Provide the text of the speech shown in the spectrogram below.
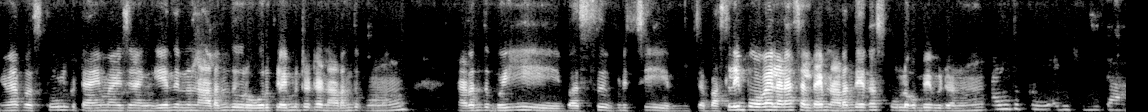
ஏன்னா இப்போ ஸ்கூலுக்கு டைம் ஆயிடுச்சு. நான் இங்கேருந்து இன்னும் நடந்து ஒரு ஒரு கிலோமீட்டர்கிட்ட நடந்து போகணும். நடந்து போய் பஸ்ஸு பிடிச்சி பஸ்லேயும் போவேன் இல்லைன்னா சில டைம் நடந்தே தான் ஸ்கூலில் கொண்டு போய் விடணும். ஐந்து புள்ளி அஞ்சு மீட்டர்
